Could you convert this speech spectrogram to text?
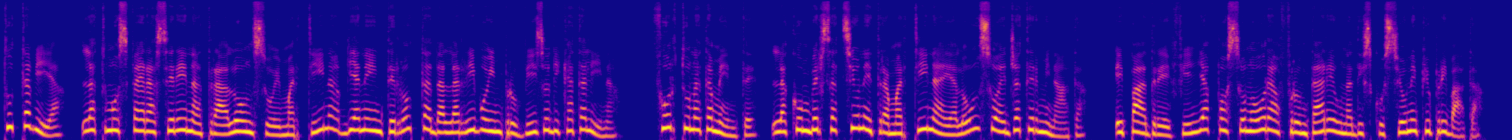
Tuttavia, l'atmosfera serena tra Alonso e Martina viene interrotta dall'arrivo improvviso di Catalina. Fortunatamente, la conversazione tra Martina e Alonso è già terminata e padre e figlia possono ora affrontare una discussione più privata.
